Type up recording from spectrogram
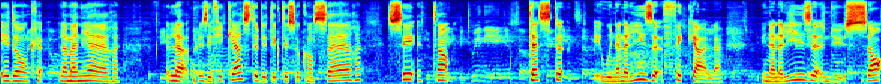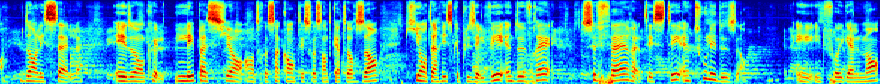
Et donc, la manière la plus efficace de détecter ce cancer, c'est un test ou une analyse fécale, une analyse du sang dans les selles. Et donc, les patients entre 50 et 74 ans qui ont un risque plus élevé devraient se faire tester tous les deux ans. Et il faut également,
